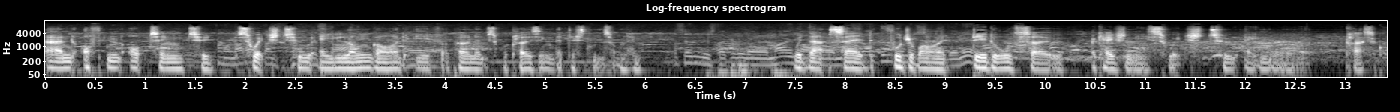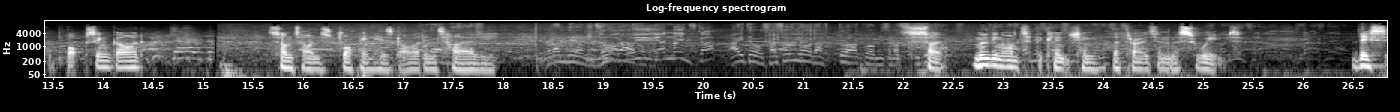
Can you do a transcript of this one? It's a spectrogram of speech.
and often opting to switch to a long guard if opponents were closing the distance on him. With that said, Fujiwara did also occasionally switch to a more classical boxing guard, sometimes dropping his guard entirely. So, moving on to the clinching, the throws, and the sweeps. This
